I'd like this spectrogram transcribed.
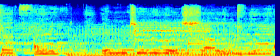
That fade into a sullen night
